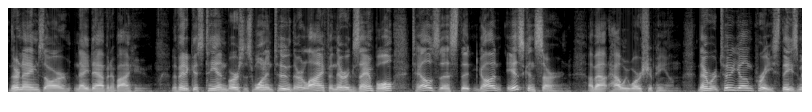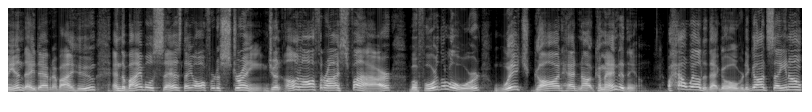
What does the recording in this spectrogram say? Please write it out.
Their names are Nadab and Abihu. Leviticus 10 verses 1 and 2, their life and their example tells us that God is concerned about how we worship Him. There were two young priests, these men, Nadab and Abihu, and the Bible says they offered a strange, an unauthorized fire before the Lord, which God had not commanded them. Well, how well did that go over? Did God say, you know,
